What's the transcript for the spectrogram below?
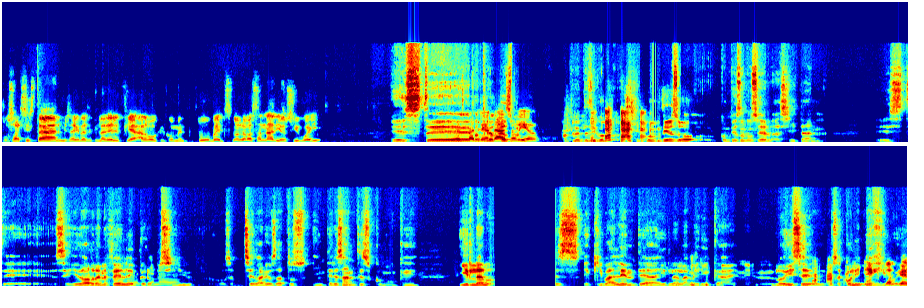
pues así están mis Águilas de Filadelfia. Algo que comenté. Tú, Bets, no le vas a nadie, ¿sí, güey? Este. Los patriotas, obvio. Patriotas, digo, sí, confieso, confieso no ser así tan este, seguidor de NFL, pero pues sí, sé varios datos interesantes, como que irle a los es equivalente a irle a la América. lo dice, lo sacó Linegi, güey.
